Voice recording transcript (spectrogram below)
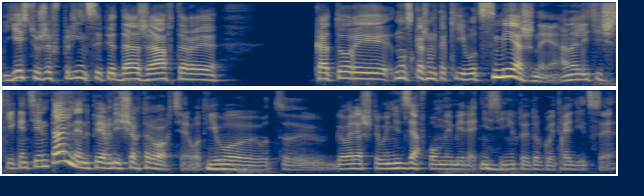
есть уже, в принципе, даже авторы которые, ну, скажем, такие вот смежные, аналитические, континентальные, например, Ричард Рорти, вот его, mm-hmm. вот, э, говорят, что его нельзя в полной мере отнести ни к той другой традиции.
